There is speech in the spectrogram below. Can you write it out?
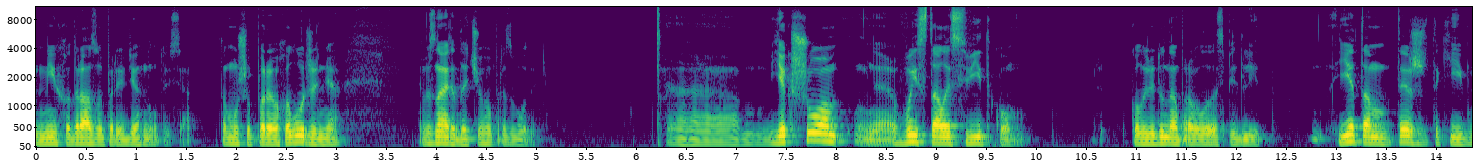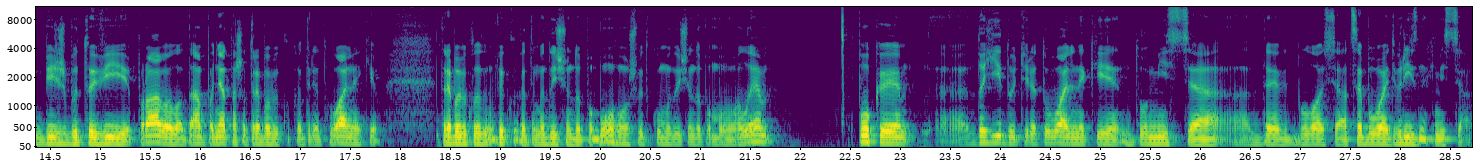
міг одразу передягнутися. Тому що переохолодження, ви знаєте, до чого призводить. Е, якщо ви стали свідком, коли людина провалилась під лід, є там теж такі більш битові правила. Да? Понятно, що треба викликати рятувальників, треба викликати, викликати медичну допомогу, швидку медичну допомогу. Але поки е, доїдуть рятувальники до місця, е, де відбулося, а це буває в різних місцях,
